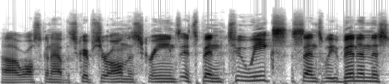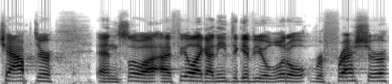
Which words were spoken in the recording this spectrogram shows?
Uh, we're also going to have the scripture on the screens. It's been two weeks since we've been in this chapter, and so I, I feel like I need to give you a little refresher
